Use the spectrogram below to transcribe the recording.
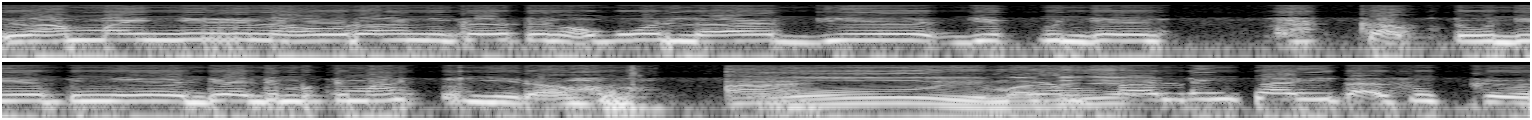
Ramainya lah orang ni kalau tengok bola dia dia punya cakap tu dia punya dia ada maki-maki tau. Ah. Oi, Yang maksudnya paling saya tak suka.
